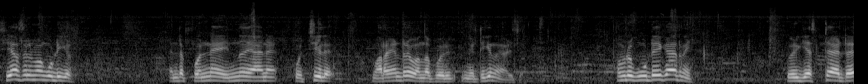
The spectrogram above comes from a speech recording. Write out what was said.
ഷിയാ സൽമാൻ കുട്ടികൾ. എന്റെ പൊന്നെ ഇന്ന് ഞാൻ കൊച്ചിയിൽ മറൈൻഡർ വന്നപ്പോൾ ഒരു ഞെട്ടിക്കുന്ന കാഴ്ച. നമ്മുടെ കൂട്ടുകാരനെ ഒരു ഗസ്റ്റായിട്ട്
